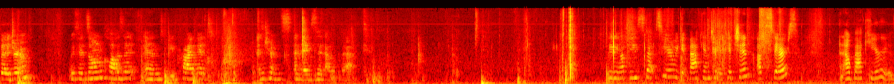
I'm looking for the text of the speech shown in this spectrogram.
bedroom with its own closet and a private entrance and exit out the back. Leading up these steps here, we get back into the kitchen upstairs. And out back here is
